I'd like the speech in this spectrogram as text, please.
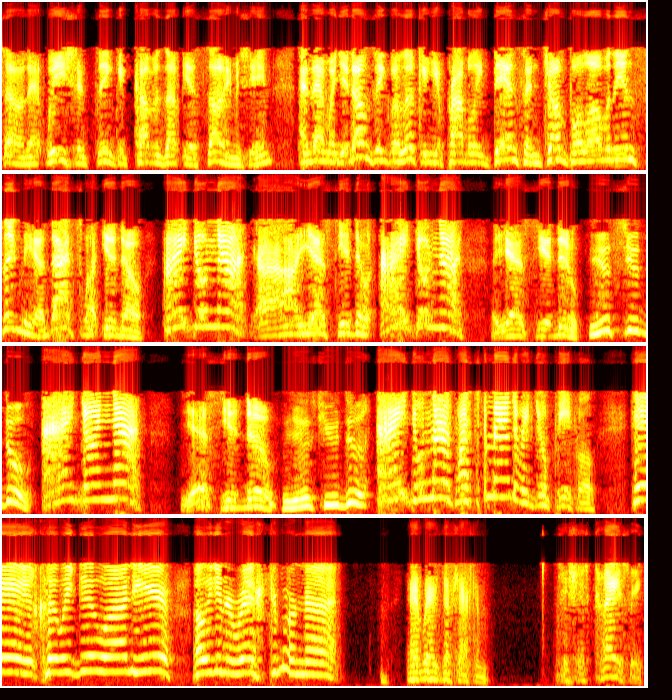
so that we should think it covers up your sewing machine, and then when you don't think we're looking, you probably dance and jump all over the insignia. That's what you do. I do not. Ah, yes, you do. I do not. Yes, you do. Yes, you do. I do not. Yes, you do. Yes, you do. I do not. What's the matter with you people? Hey, can we go on here? Are we going to arrest him or not? Hey, wait a second. This is crazy.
